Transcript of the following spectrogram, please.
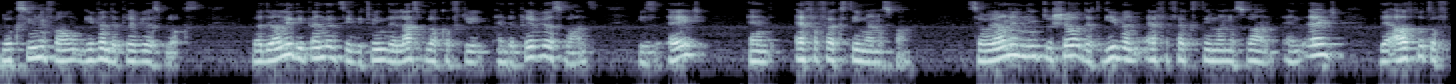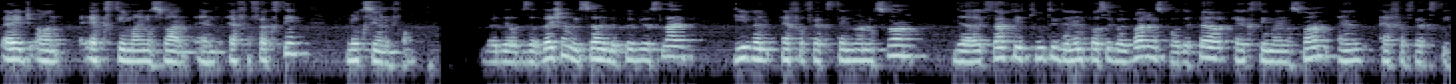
looks uniform given the previous blocks but the only dependency between the last block of G and the previous ones is age and f of xt minus 1. So we only need to show that given f of xt minus 1 and age, the output of age on xt minus 1 and f of xt looks uniform. By the observation we saw in the previous slide, given f of xt minus 1, there are exactly 2 to the n possible values for the pair xt minus 1 and f of xt.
